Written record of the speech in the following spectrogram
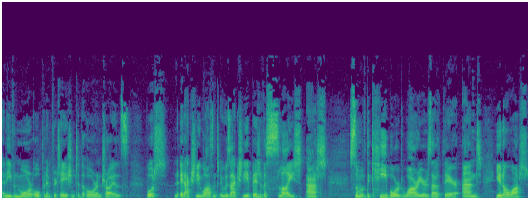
an even more open invitation to the Horan trials. But it actually wasn't. It was actually a bit of a slight at some of the keyboard warriors out there. And you know what?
